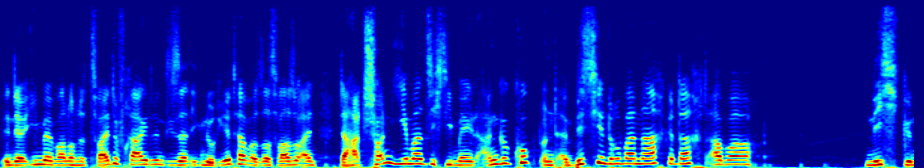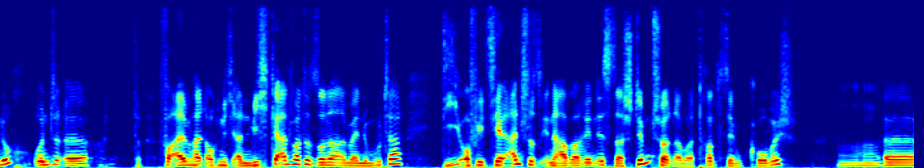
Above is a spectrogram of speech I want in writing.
in der E-Mail war noch eine zweite Frage drin, die sie dann ignoriert haben. Also das war so ein, da hat schon jemand sich die Mail angeguckt und ein bisschen drüber nachgedacht, aber nicht genug und äh, vor allem halt auch nicht an mich geantwortet, sondern an meine Mutter, die offiziell Anschlussinhaberin ist. Das stimmt schon, aber trotzdem komisch. Mhm. Äh,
